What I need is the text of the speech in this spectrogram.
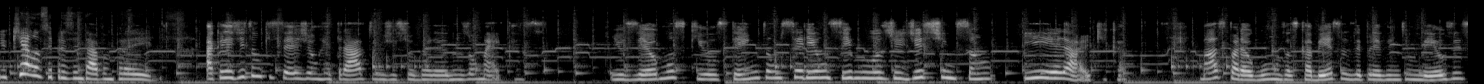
E o que elas representavam para eles? Acreditam que sejam retratos de soberanos Olmecas. E os elmos que ostentam seriam símbolos de distinção hierárquica. Mas para alguns, as cabeças representam deuses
